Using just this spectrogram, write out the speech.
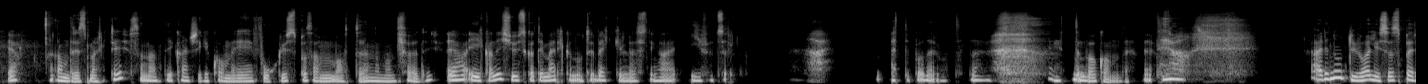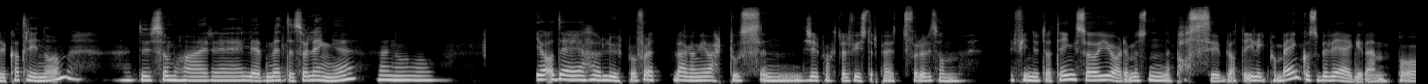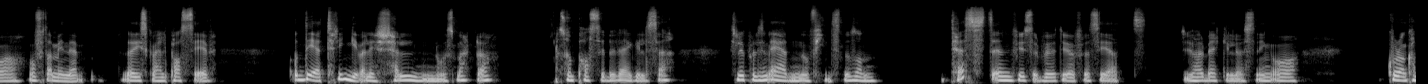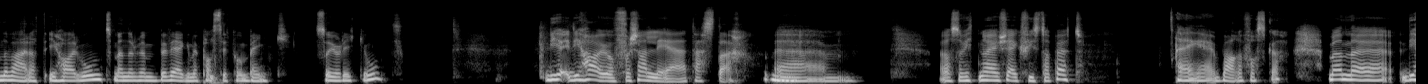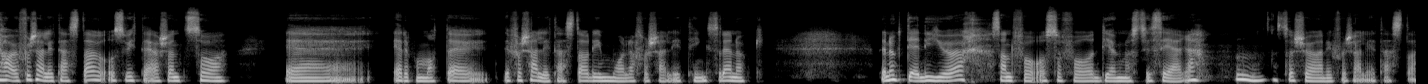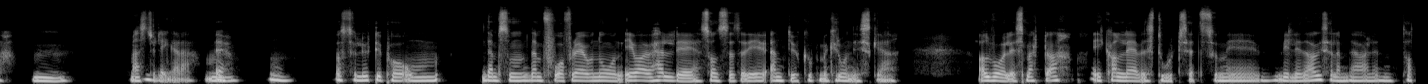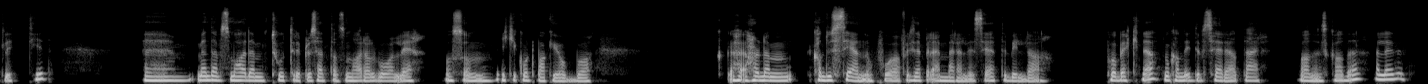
Ja. andre smerter, sånn at de kanskje ikke kommer i fokus på samme måte når man føder. Ja, jeg kan ikke huske at jeg merka noe til bekkenløsninga i fødsel. Nei. Etterpå, derimot. Der. Etterpå kom det. Ja. Ja. Er det noe du har lyst til å spørre Katrine om? Du som har eh, levd med dette så lenge. Er det noe Ja, og det jeg har lurt på, for hver gang jeg har vært hos en kiropraktor eller fysioterapeut for å liksom finne ut av ting, så gjør de med sånn passiv at de ligger på en benk, og så beveger de på hofta mine, der de skal være helt passiv. Og det trigger veldig sjelden noe smerter. Sånn passiv bevegelse. Så lurer på, liksom, er det noe, det noen sånn test en fysioterapeut gjør for å si at du har bekkenløsning, og hvordan kan det være at jeg har vondt, men når de beveger meg passivt på en benk, så gjør det ikke vondt? De, de har jo forskjellige tester. Mm. Um, og så vidt, nå er jo ikke jeg fysioterapeut, jeg er bare forsker. Men uh, de har jo forskjellige tester, og så vidt jeg har skjønt, så uh, er det på en måte det er forskjellige tester, og de måler forskjellige ting. Så det er nok det, er nok det de gjør, sant, for, også for å diagnostisere. Mm. Så kjører de forskjellige tester mm. mens du ligger der. Mm. Ja. Mm. Og så lurte de på om dem som de får, for det er jo noen Jeg var jo heldig sånn sett at jeg endte jo ikke opp med kroniske, alvorlige smerter. Jeg kan leve stort sett som jeg vil i dag, selv om det har tatt litt tid. Eh, Men de som har de to-tre prosentene som har alvorlig, og som ikke kommer tilbake i jobb, de, kan du se noe på f.eks. MR eller CT-bilder på bekkenet? Du kan identifisere at der var det en skade, eller?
